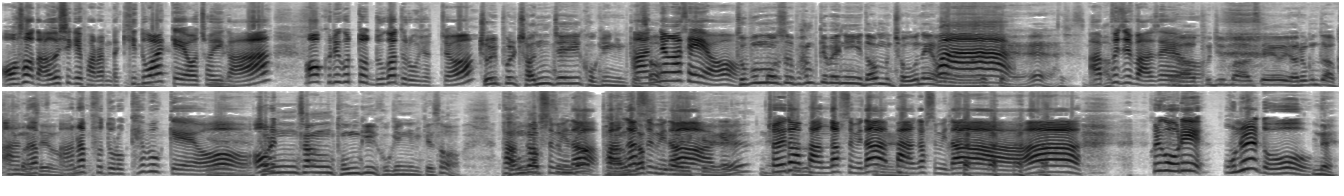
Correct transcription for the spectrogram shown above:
어서 나으시길 바랍니다. 기도할게요, 저희가. 어, 그리고 또 누가 들어오셨죠? 조이풀 전재희 고객님께서 안녕하세요. 두 분 모습 함께 뵈니 너무 좋으네요. 와. 이렇게 하셨습니다. 아프지 마세요. 네, 아프지 마세요. 여러분도 아프지 안, 마세요. 아, 안 아프도록 해볼게요. 예, 어, 정상 동기 고객님께서 반갑습니다. 반갑습니다. 이렇게. 네, 저희도 그래서- 반갑습니다. 네. 반갑습니다. 아, 그리고 우리 오늘도 네.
